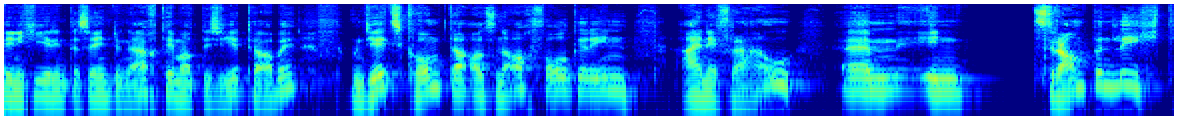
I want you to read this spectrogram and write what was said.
den ich hier in der Sendung auch thematisiert habe. Und jetzt kommt da als Nachfolgerin eine Frau ähm, ins Rampenlicht,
